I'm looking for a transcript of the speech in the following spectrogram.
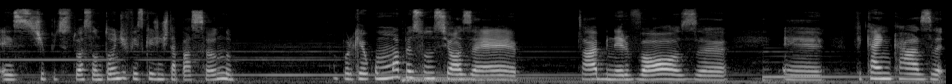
esse tipo de situação tão difícil que a gente tá passando. Porque como uma pessoa ansiosa é, sabe, nervosa, é, ficar em casa,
